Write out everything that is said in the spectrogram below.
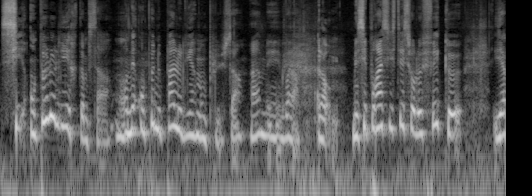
Si on peut le lire comme ça, on, est, on peut ne pas le lire non plus, ça. Hein, mais voilà. Alors, mais c'est pour insister sur le fait que y a,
